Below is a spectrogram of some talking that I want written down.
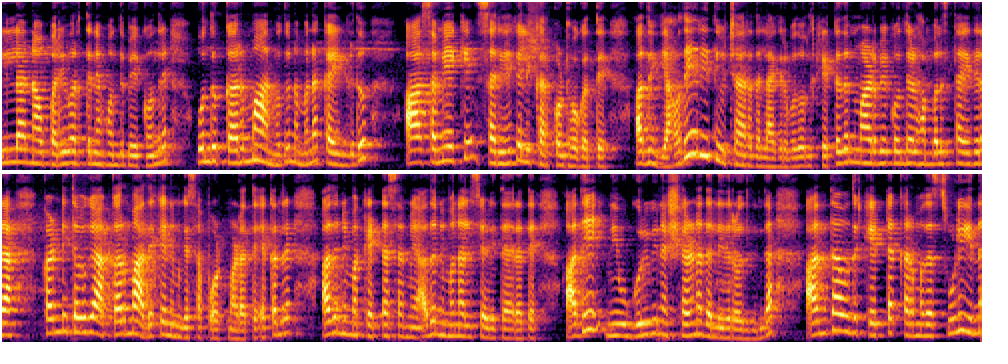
ಇಲ್ಲ ನಾವು ಪರಿವರ್ತನೆ ಹೊಂದಬೇಕು ಅಂದರೆ ಒಂದು ಕರ್ಮ ಅನ್ನೋದು ನಮ್ಮನ್ನು ಕೈ ಹಿಡಿದು ಆ ಸಮಯಕ್ಕೆ ಸರಿಯಾಗಿ ಅಲ್ಲಿ ಕರ್ಕೊಂಡು ಹೋಗುತ್ತೆ. ಅದು ಯಾವುದೇ ರೀತಿ ವಿಚಾರದಲ್ಲಾಗಿರ್ಬೋದು. ಒಂದು ಕೆಟ್ಟದನ್ನು ಮಾಡಬೇಕು ಅಂತೇಳಿ ಹಂಬಲಿಸ್ತಾ ಇದ್ದೀರಾ? ಖಂಡಿತವಾಗಿ ಆ ಕರ್ಮ ಅದಕ್ಕೆ ನಿಮಗೆ ಸಪೋರ್ಟ್ ಮಾಡುತ್ತೆ. ಯಾಕಂದರೆ ಅದು ನಿಮ್ಮ ಕೆಟ್ಟ ಸಮಯ, ಅದು ನಿಮ್ಮನ್ನಲ್ಲಿ ಸೆಳಿತಾ ಇರುತ್ತೆ. ಅದೇ ನೀವು ಗುರುವಿನ ಶರಣದಲ್ಲಿರೋದ್ರಿಂದ ಅಂಥ ಒಂದು ಕೆಟ್ಟ ಕರ್ಮದ ಸುಳಿಯಿಂದ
